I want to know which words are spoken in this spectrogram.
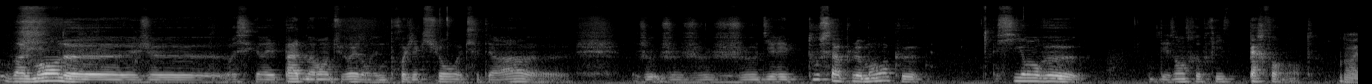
Où va le monde euh, Je risquerai pas de m'aventurer dans une projection, etc. Je, je, je, je dirais tout simplement que si on veut des entreprises performantes, Oui.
